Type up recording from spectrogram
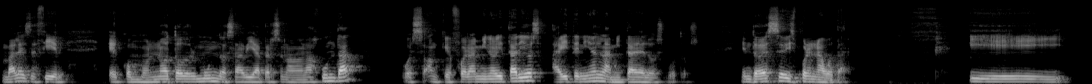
¿vale? Es decir, eh, como no todo el mundo se había personado en la Junta, pues aunque fueran minoritarios, ahí tenían la mitad de los votos. Entonces se disponen a votar. Y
